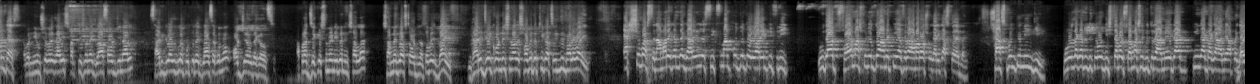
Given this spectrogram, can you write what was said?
আনটাস আবার নিউ শেপের গাড়ি পিছনে গ্লাস অরিজিনাল সাইড গ্লাসগুলো প্রতিটা গ্লাস এখনও অরিজিনাল দেখা যাচ্ছে। আপনারা জেকে শুনে নেবেন ইনশাল্লাহ সামনে গ্লাসটা অরিজিনাল তবে ভাই গাড়ি যে কন্ডিশন আছে সবই তো ঠিক আছে ইঞ্জিন ভালো ভাই? একশো পার্সেন্ট আমার এখান থেকে গাড়ি নিলে সিক্স মান্থ পর্যন্ত ওয়ারেন্টি ফ্রি উইদাউট ছয় মাস পর্যন্ত আমি টিয়া ছাড়া আমার অসম গাড়ি কাজ করাবেন সাসপেনশন ইঞ্জিন কোনো জায়গায় যদি কোনো ডিস্টার্ব হয় ছয় মাসের ভিতরে আমি এটা বিনা টাকা আমি কাজ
